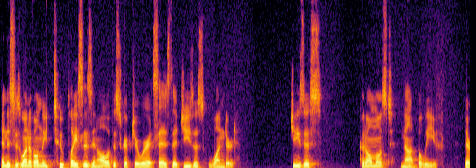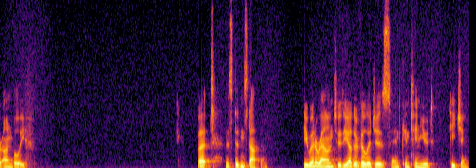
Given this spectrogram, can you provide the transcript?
And this is one of only two places in all of the scripture where it says that Jesus wondered. Jesus could almost not believe their unbelief. But this didn't stop them. He went around to the other villages and continued teaching.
